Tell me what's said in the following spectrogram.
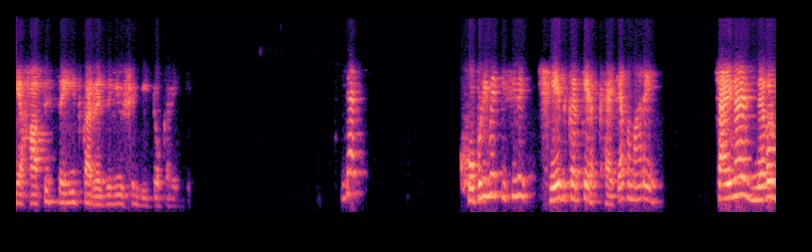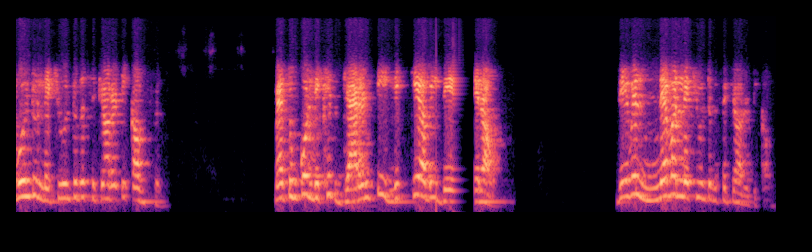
ये हाफिज सईद का रेजोल्यूशन वीटो करेंगे खोपड़ी में किसी ने छेद करके रखा है क्या तुम्हारे China is never going to let you into the Security Council मैं तुमको लिखित गारंटी लिख के अभी दे रहा हूँ they will never let you into the Security Council.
